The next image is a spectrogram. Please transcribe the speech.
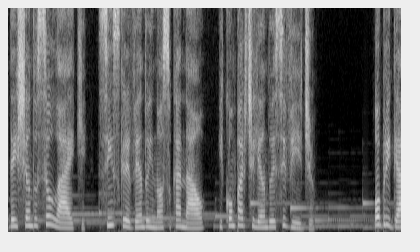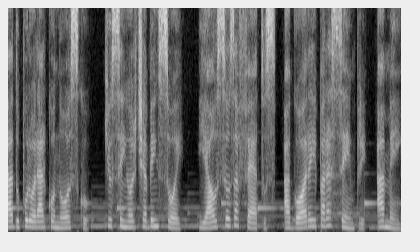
deixando seu like, se inscrevendo em nosso canal e compartilhando esse vídeo. Obrigado por orar conosco, que o Senhor te abençoe e aos seus afetos, agora e para sempre. Amém.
